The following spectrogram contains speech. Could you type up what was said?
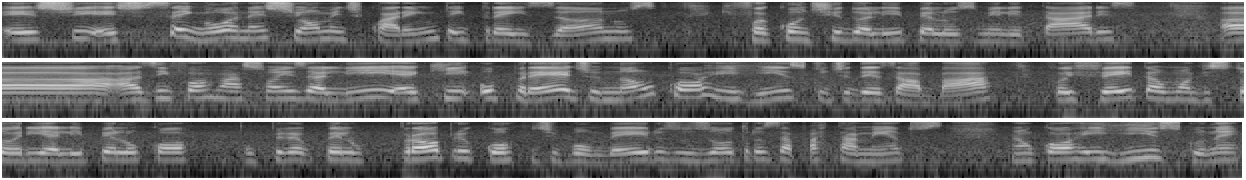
este, este senhor, né, este homem de 43 anos, que foi contido ali pelos militares. Ah, as informações ali é que o prédio não corre risco de desabar, foi feita uma vistoria ali pelo corpo pelo próprio Corpo de Bombeiros, os outros apartamentos não correm risco, né?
